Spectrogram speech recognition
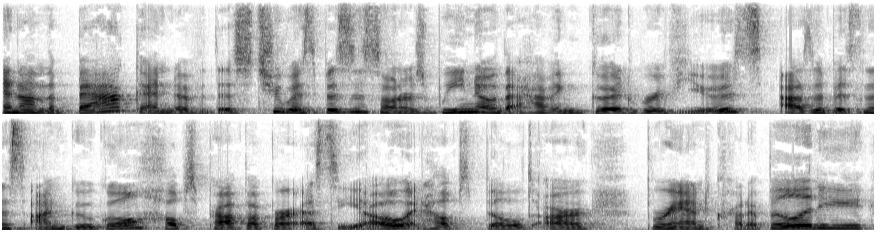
And on the back end of this, too, as business owners, we know that having good reviews as a business on Google helps prop up our SEO. It helps build our brand credibility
